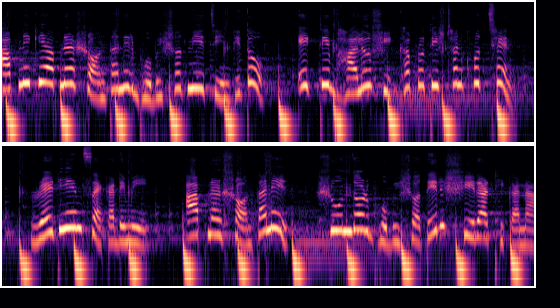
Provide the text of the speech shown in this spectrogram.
আপনি কি আপনার সন্তানের ভবিষ্যৎ নিয়ে চিন্তিত? একটি ভালো শিক্ষা প্রতিষ্ঠান খুঁজছেন? রেডিয়েন্স একাডেমি আপনার সন্তানের সুন্দর ভবিষ্যতের সেরা ঠিকানা।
